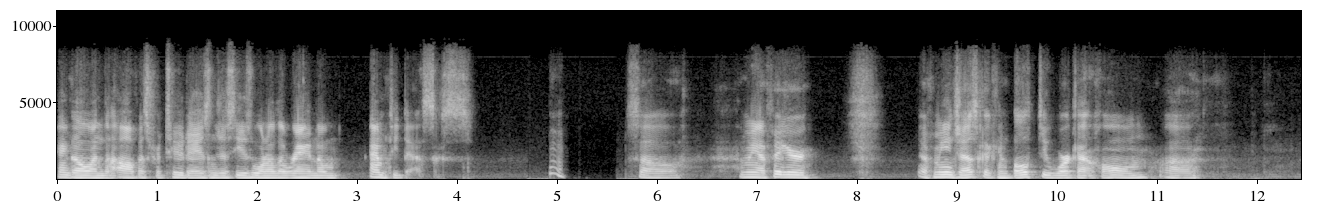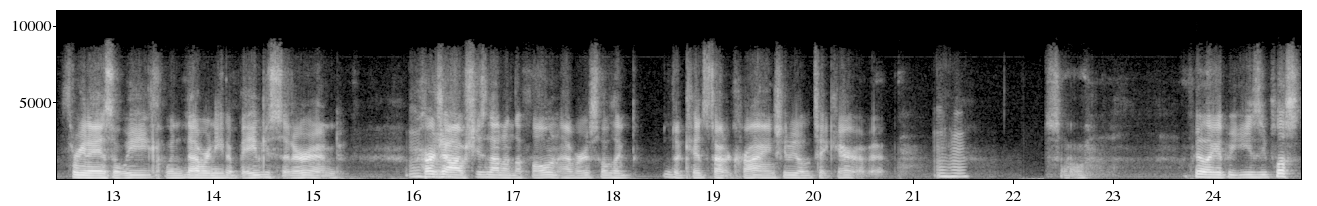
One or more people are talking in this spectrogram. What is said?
and go in the office for two days and just use one of the random empty desks. Hmm. So, I mean, I figure if me and Jessica can both do work at home, uh, three days a week. We never need a babysitter, and her Mhm. job, she's not on the phone ever. So like the kid started crying, she'd be able to take care of it. Mhm. So I feel like it'd be easy. Plus,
